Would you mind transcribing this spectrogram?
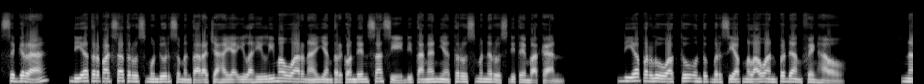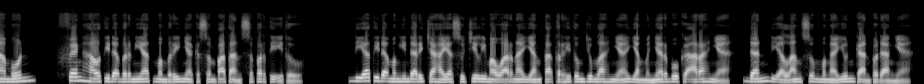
Segera, dia terpaksa terus mundur sementara cahaya ilahi lima warna yang terkondensasi di tangannya terus-menerus ditembakkan. Dia perlu waktu untuk bersiap melawan pedang Feng Hao. Namun, Feng Hao tidak berniat memberinya kesempatan seperti itu. Dia tidak menghindari cahaya suci lima warna yang tak terhitung jumlahnya yang menyerbu ke arahnya, dan dia langsung mengayunkan pedangnya.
